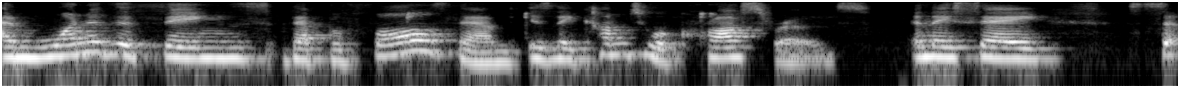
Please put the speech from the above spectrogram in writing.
And one of the things that befalls them is they come to a crossroads and they say, so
